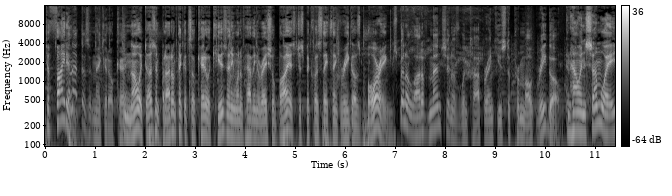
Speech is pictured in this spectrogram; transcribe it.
to fight him. And that doesn't make it okay. No, it doesn't, but I don't think it's okay to accuse anyone of having a racial bias just because they think Rigo's boring. There's been a lot of mention of when Top Rank used to promote Rigo. And how, in some ways,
